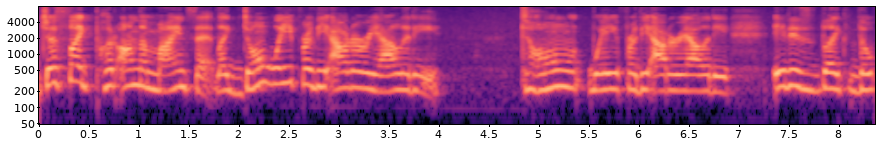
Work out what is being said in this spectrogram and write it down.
just like put on the mindset, like don't wait for the outer reality. Don't wait for the outer reality it is like the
